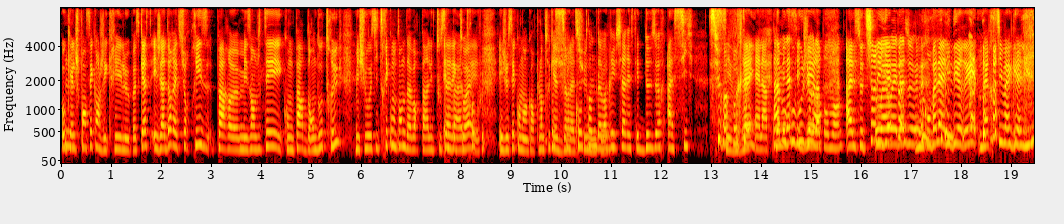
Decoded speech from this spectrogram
auquel Mm. je pensais quand j'ai créé le podcast. Et j'adore être surprise par euh, mes invités et qu'on parte dans d'autres trucs. Mais je suis aussi très contente d'avoir parlé de tout ça Eh avec bah, toi. Et, cool. et je sais qu'on a encore plein de trucs à je se suis dire là-dessus. contente donc, d'avoir euh, réussi à rester deux heures assis sur un C'est vrai, fauteuil. elle a pas non, mais là, beaucoup c'est bougé. dur là hein. pour moi. Ah, elle se tire les Ouais, yeux. ouais, là, je- Donc on va la libérer. Merci Magali.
